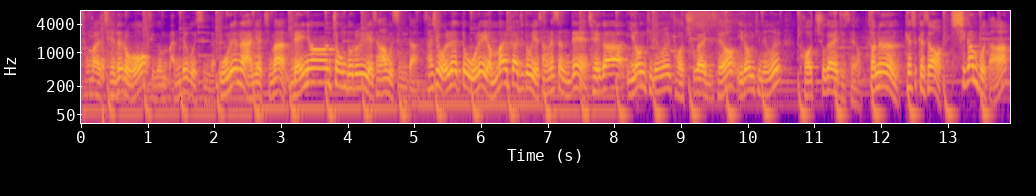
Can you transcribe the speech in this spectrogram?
정말 제대로 지금 만들고 있습니다. 올해는 아니었지만 내년 정도를 예상하고 있습니다. 사실 원래 또 올해 연말까지도 예상을 했었는데 제가 이런 기능을 더 추가해 주세요. 이런 기능을 더 추가해 주세요. 저는 계속해서 시간보다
